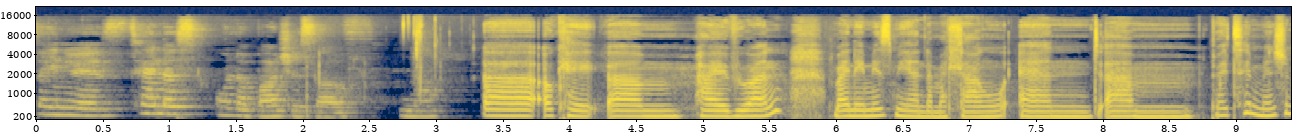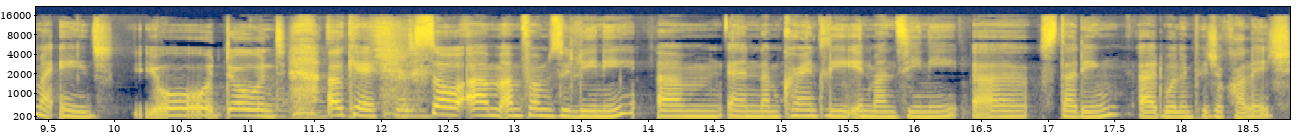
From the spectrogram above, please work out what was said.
So, anyways, tell us all about yourself. You know. Uh, okay. Um, hi everyone. My name is Miyanda Mahlangu, and um, do I say mention my age? Yo, don't. Okay. So um, I'm from Zulini, um, and I'm currently in Manzini, uh, studying at William Pitcher College.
